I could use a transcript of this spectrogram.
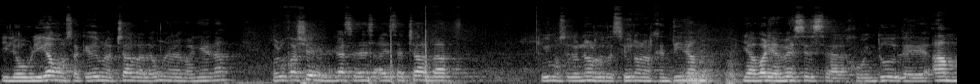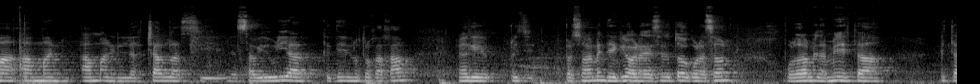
y lo obligamos a que dé una charla a la una de la mañana. Baruch Hashem, gracias a esa charla tuvimos el honor de recibirlo en Argentina ya varias veces a la juventud le ama, aman, aman las charlas y la sabiduría que tiene nuestro jajam. Que personalmente quiero agradecer de todo corazón por darme también esta, este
